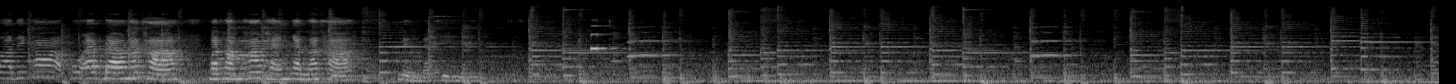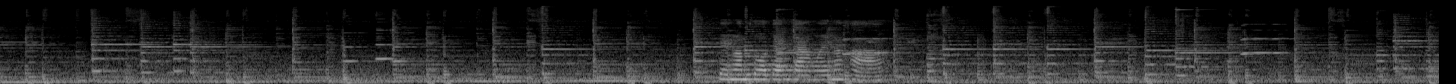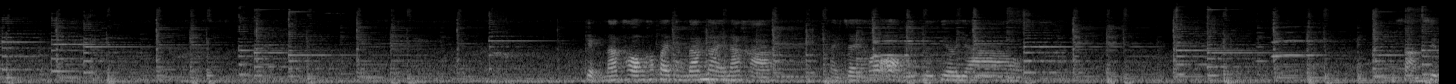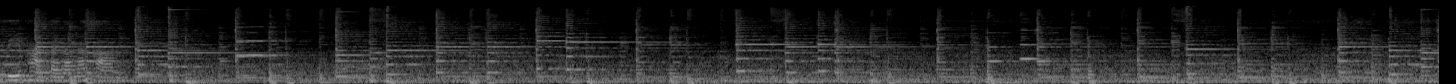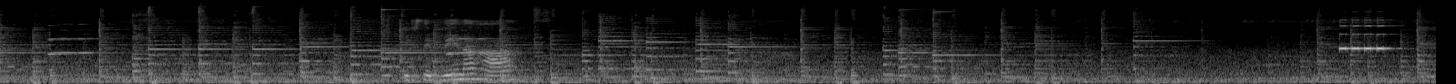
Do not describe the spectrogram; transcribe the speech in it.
สวัสดีค่ะครูแอปแบลนะคะ มาทำท่าแพ้งกันนะคะ 1 นาทีเกรงลำตัวแกนกลางไว้นะคะ เก็บหน้าท้องเข้าไปทางด้านในนะคะ หายใจเข้าออกลึกๆยาวๆ30วิผ่านไปแล้วนะคะอีก10วินะคะ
